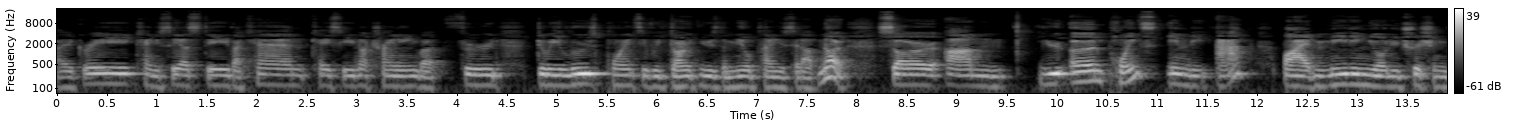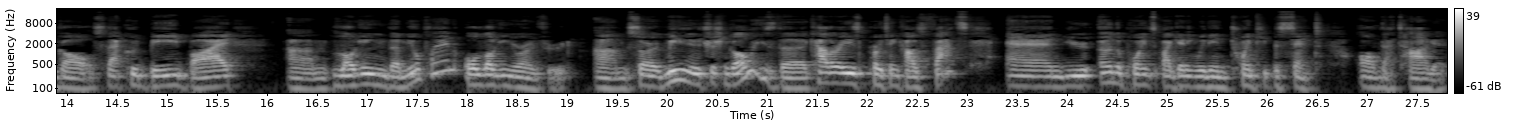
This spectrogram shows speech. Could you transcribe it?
I agree. Can you see us, Steve? I can. Casey, not training, but food. Do we lose points if we don't use the meal plan you set up? No. So, um, you earn points in the app by meeting your nutrition goals. That could be by um, logging the meal plan or logging your own food. Um, so meeting the nutrition goal is the calories, protein, carbs, fats, and you earn the points by getting within 20% of that target.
